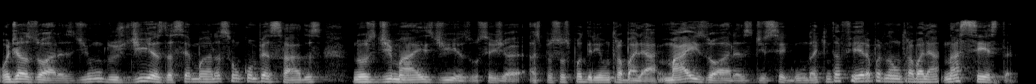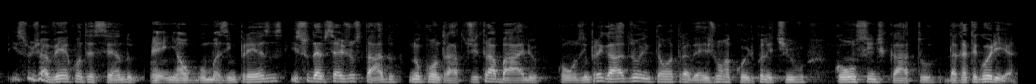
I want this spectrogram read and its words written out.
onde as horas de um dos dias da semana são compensadas nos demais dias, ou seja, as pessoas poderiam trabalhar mais horas de segunda a quinta-feira para não trabalhar trabalhar na sexta. Isso já vem acontecendo em algumas empresas. Isso deve ser ajustado no contrato de trabalho com os empregados ou então através de um acordo coletivo com o sindicato da categoria.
